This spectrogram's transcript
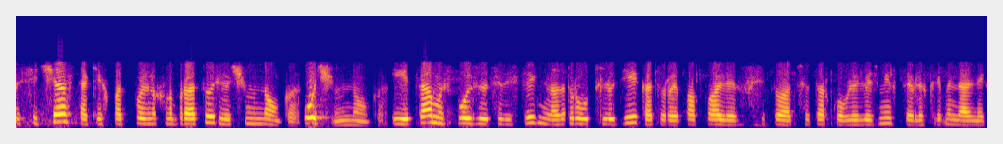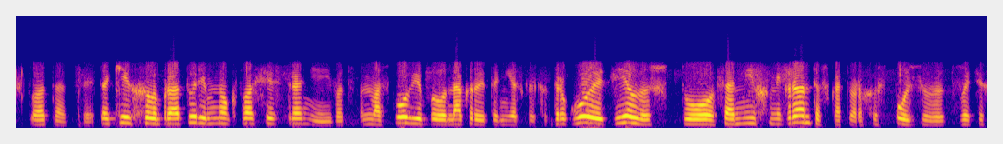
Что сейчас таких подпольных лабораторий очень много, очень много. И там используется действительно труд людей, которые попали в ситуацию торговли людьми в целях криминальной эксплуатации. Таких лабораторий много по всей стране. И вот в Москве было накрыто несколько. Другое дело, что самих мигрантов, которых используют в этих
